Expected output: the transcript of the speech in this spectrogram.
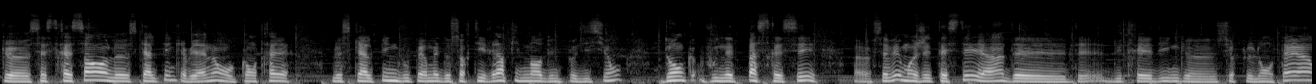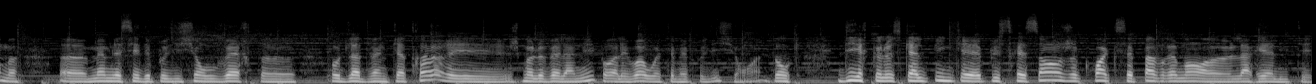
que c'est stressant le scalping, eh bien non au contraire le scalping vous permet de sortir rapidement d'une position donc vous n'êtes pas stressé. vous savez moi j'ai testé hein, du trading sur plus long terme, même laisser des positions ouvertes au-delà de 24 heures et je me levais la nuit pour aller voir où étaient mes positions. Hein. Donc dire que le scalping est plus stressant, je crois que ce n'est pas vraiment euh, la réalité.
